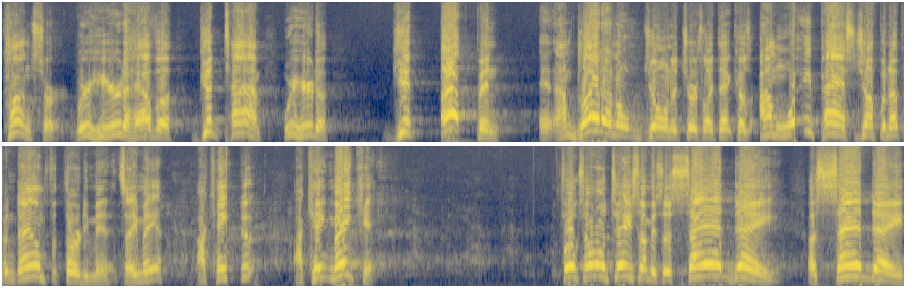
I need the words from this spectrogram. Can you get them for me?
concert. We're here to have a good time. We're here to get up and and I'm glad I don't join a church like that because I'm way past jumping up and down for 30 minutes. Amen. I can't do it. I can't make it. Folks, I want to tell you something. It's a sad day a sad day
